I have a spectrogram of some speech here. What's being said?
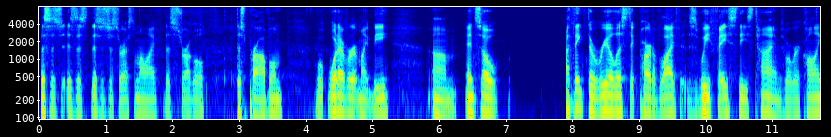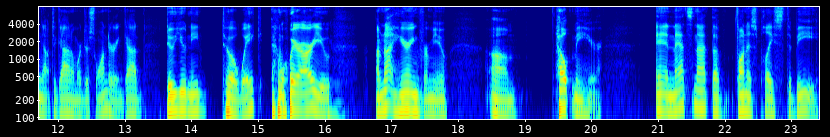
This is is this this is just the rest of my life. This struggle, this problem, wh- whatever it might be, um, and so I think the realistic part of life is we face these times where we're calling out to God and we're just wondering, God, do you need to awake? Where are you? I'm not hearing from you. Um, help me here. And that's not the funnest place to be,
